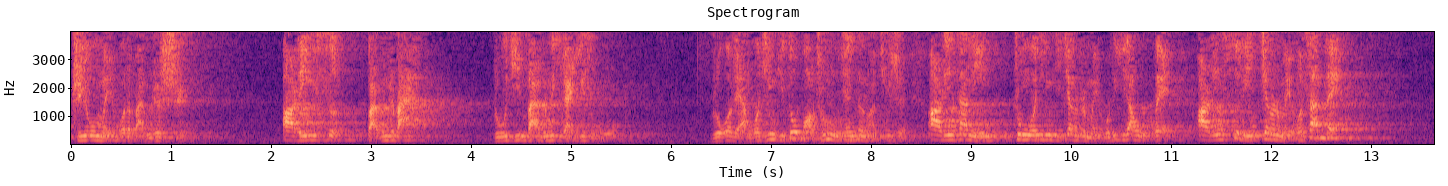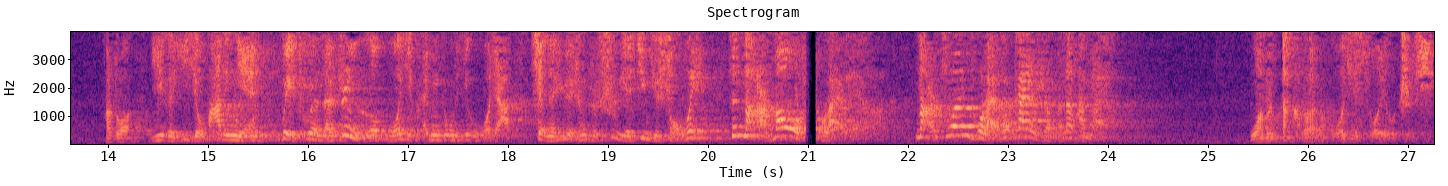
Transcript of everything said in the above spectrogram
只有美国的百分之十；2014百分之百，如今百分之一百一十五。”如果两国经济都保持目前增长趋势，二零三零中国经济将是美国的一点五倍，二零四零将是美国三倍。他说，一个一九八零年未出现在任何国际排名中的一个国家，现在跃升至世界经济首位，这哪儿冒出来的呀？哪儿钻出来？的干什么呢？他们？我们打乱了国际所有秩序。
